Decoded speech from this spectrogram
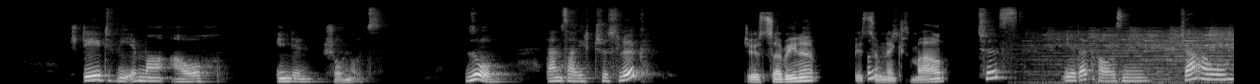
steht wie immer auch in den Shownotes. So, dann sage ich Tschüss, Lück. Tschüss, Sabine. Bis und zum nächsten Mal. Tschüss, ihr da draußen. Ciao.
